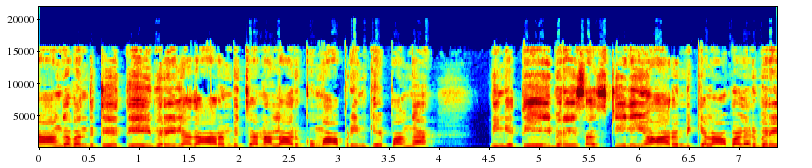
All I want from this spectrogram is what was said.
நாங்கள் வந்துட்டு தேய்பிறையில் அதை ஆரம்பிச்சா நல்லா இருக்குமா அப்படின்னு கேட்பாங்க. நீங்கள் தேய்பிறை சஷ்டிலையும் ஆரம்பிக்கலாம் வளர்பிறை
